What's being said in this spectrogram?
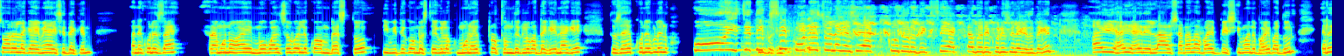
শহর এলাকায় এমে আইসে দেখেন? মানে কোনে যায়? এরা মনে হয় মোবাইল সোবাইলে কম ব্যস্ত টিভিতে কম ব্যস্ত, এগুলো মনে হয় প্রথম দেখল বা দেখে না আগে। তো যাই হোক, কোনে বলে ওই যে দেখছে কোনে চলে গেছে? এক ধরে দেখছে একটা ধরে করে চলে গেছে দেখেন? হাই হাই হাই রে লাল সাডালা ভাই বেশি মানে ভয় বাদুর আরে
